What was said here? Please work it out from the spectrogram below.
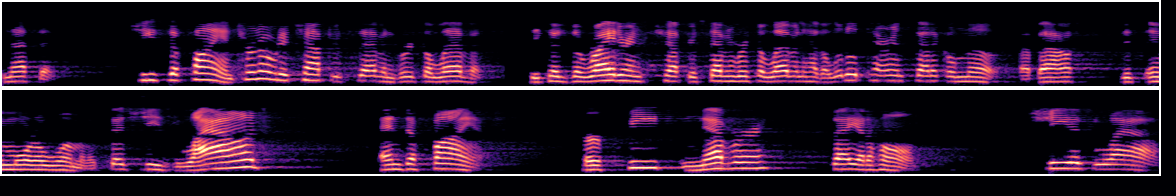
nothing. She's defiant. Turn over to chapter 7, verse 11. Because the writer in chapter 7, verse 11 has a little parenthetical note about this immoral woman. It says she's loud and defiant. Her feet never stay at home. She is loud.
